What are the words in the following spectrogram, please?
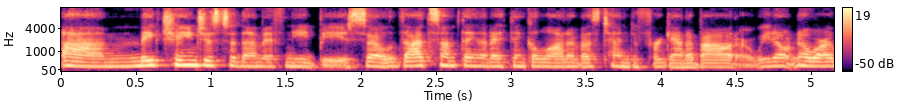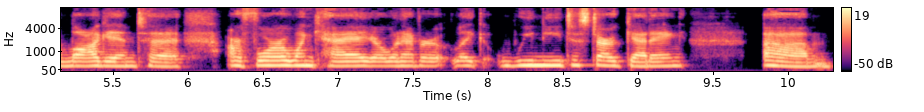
um, make changes to them if need be. So that's something that I think a lot of us tend to forget about, or we don't know our login to our 401k or whatever. Like we need to start getting um,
